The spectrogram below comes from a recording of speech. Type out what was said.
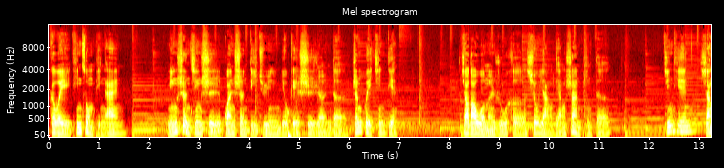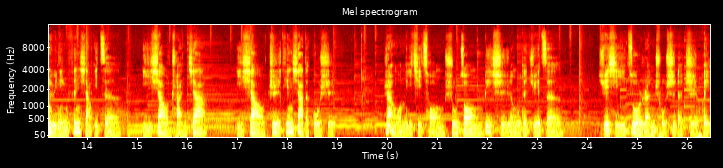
各位听众平安。名圣经是关圣帝君留给世人的珍贵经典，教导我们如何修养良善品德。今天想与您分享一则以孝传家、以孝治天下的故事。让我们一起从书中历史人物的抉择，学习做人处事的智慧。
